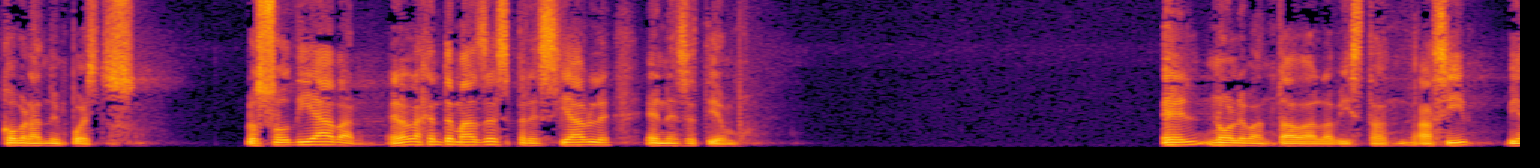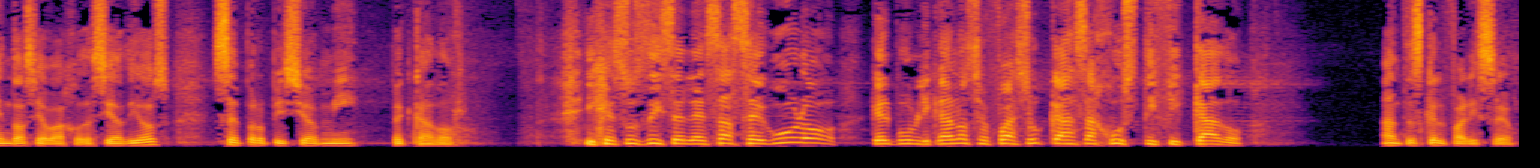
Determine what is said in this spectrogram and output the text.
cobrando impuestos. Los odiaban, era la gente más despreciable en ese tiempo. Él no levantaba la vista, así, viendo hacia abajo, decía, Dios se propició a mí, pecador. Y Jesús dice, les aseguro que el publicano se fue a su casa justificado antes que el fariseo.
